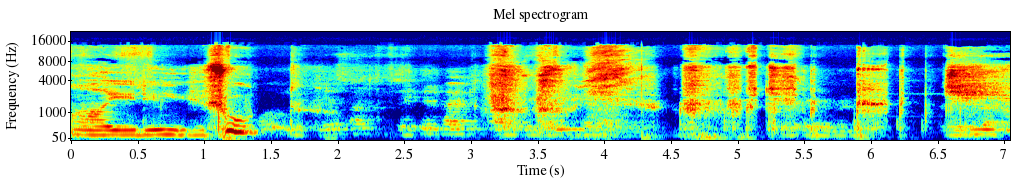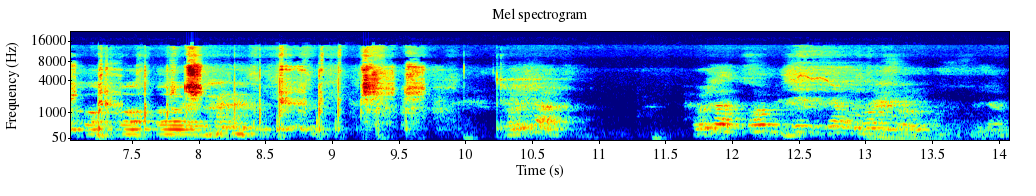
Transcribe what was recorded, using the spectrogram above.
Haydi şut. Hocam son bir şey diyeceğim ondan sonra susacağım.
